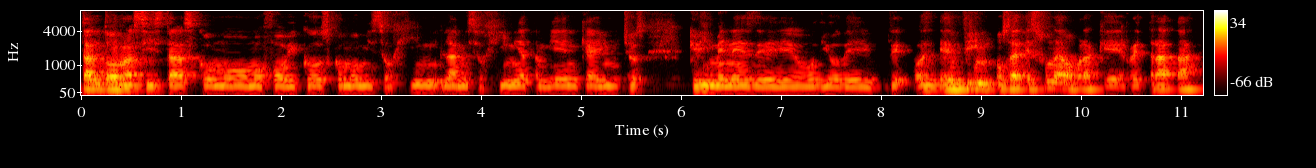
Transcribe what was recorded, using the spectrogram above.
tanto racistas como homofóbicos, como la misoginia también, que hay muchos crímenes de odio, de, en fin, o sea, es una obra que retrata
